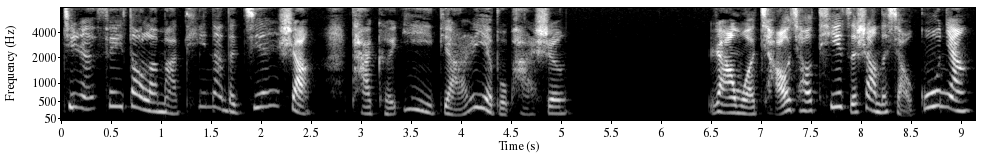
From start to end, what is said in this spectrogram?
竟然飞到了马蒂娜的肩上，它可一点儿也不怕生。让我瞧瞧梯子上的小姑娘。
